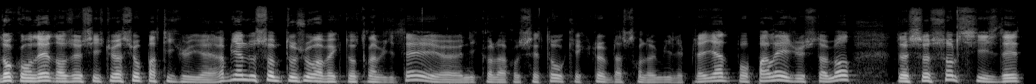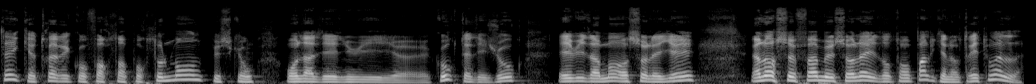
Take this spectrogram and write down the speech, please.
Donc on est dans une situation particulière. Eh bien, nous sommes toujours avec notre invité, euh, Nicolas Rossetto, qui est club d'astronomie Les Pléiades, pour parler justement de ce solstice d'été qui est très réconfortant pour tout le monde, puisqu'on a des nuits euh, courtes et des jours évidemment ensoleillés. Alors ce fameux soleil dont on parle, qui est notre étoile,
